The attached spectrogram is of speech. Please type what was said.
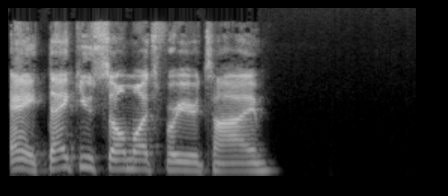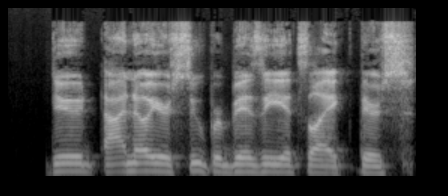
hey, thank you so much for your time, dude. I know you're super busy. It's like there's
